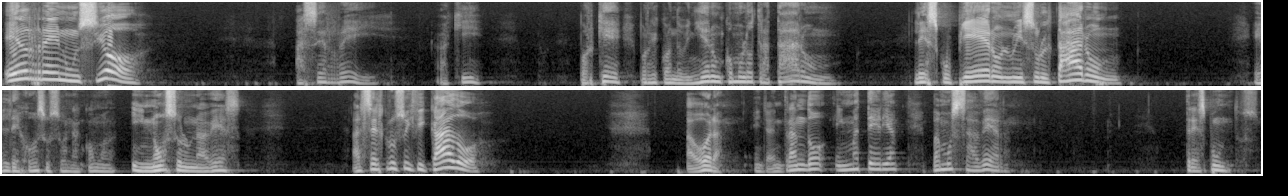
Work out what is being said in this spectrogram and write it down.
Él renunció a ser rey aquí. ¿Por qué? Porque cuando vinieron, ¿cómo lo trataron? Le escupieron, lo insultaron. Él dejó su zona cómoda. Y no solo una vez. Al ser crucificado. Ahora, entrando en materia, vamos a ver tres puntos.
